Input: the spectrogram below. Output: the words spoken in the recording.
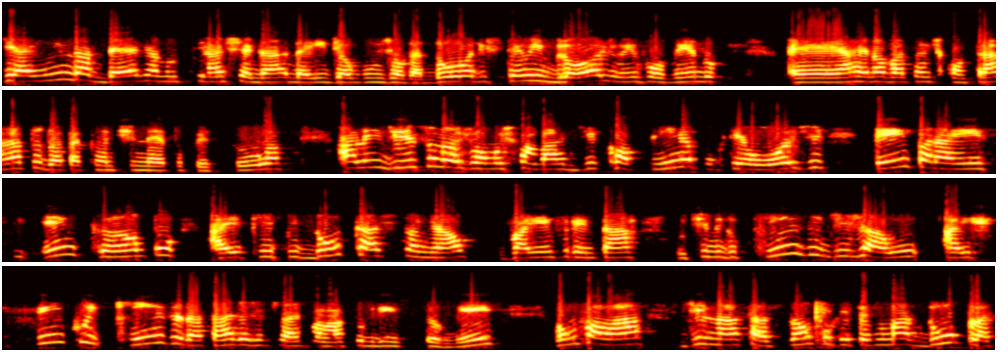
que ainda deve anunciar a chegada aí de alguns jogadores. Tem um embrólio envolvendo é, a renovação de contrato do atacante Neto Pessoa. Além disso, nós vamos falar de Copinha, porque hoje tem paraense em campo. A equipe do Castanhal vai enfrentar o time do 15 de Jaú às 5 e 15 da tarde. A gente vai falar sobre isso também. Vamos falar de natação, porque teve uma dupla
